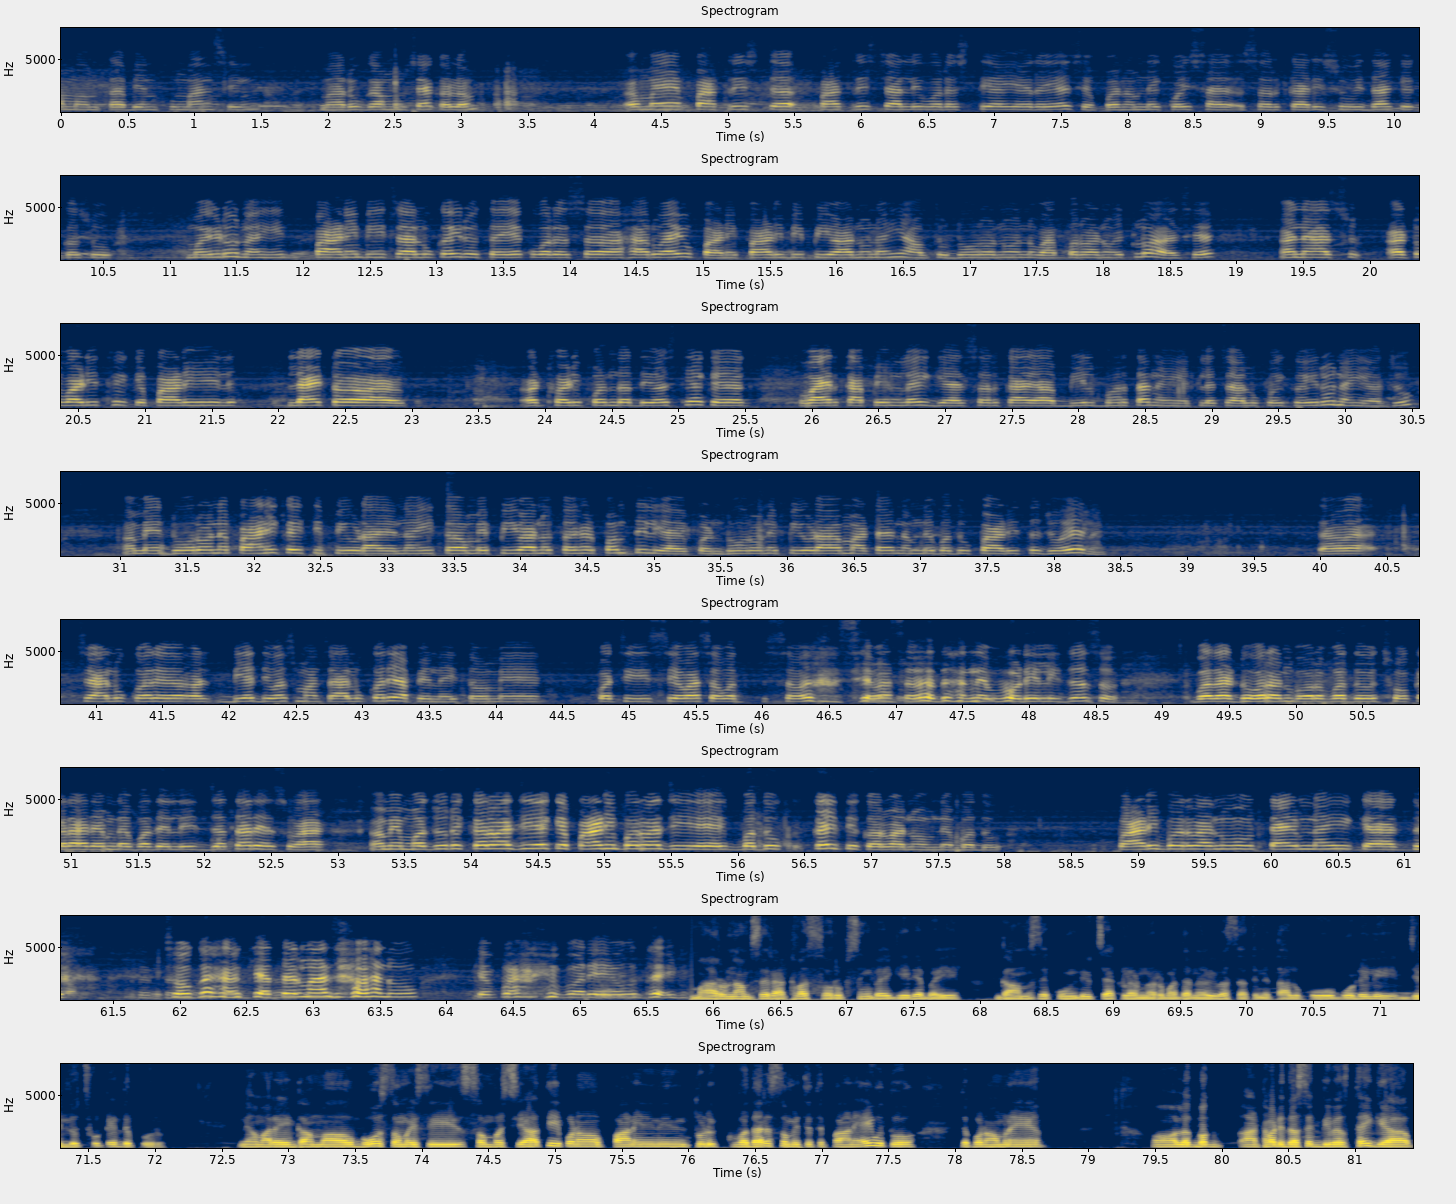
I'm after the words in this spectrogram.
મમતાબેન કુમાનસિંહ મારું ગામ ઊંચા કલમ અમે પાંત્રીસ પાંત્રીસ ચાલીસ વર્ષથી અહીંયા રહીએ છીએ, પણ અમને કોઈ સરકારી સુવિધા કે કશું મળ્યું નહીં. પાણી બી ચાલુ કર્યું તો એક વર્ષ સારું આવ્યું પાણી. પાણી બી પીવાનું નહીં આવતું. ઢોરોનું વાપરવાનું એટલું આવે છે. અને આ અઠવાડિયેથી કે પાણી લાઇટ અઠવાડિયું પંદર દિવસ થયા કે વાયર કાપીને લઈ ગયા, સરકાર આ બિલ ભરતા નહીં, એટલે ચાલુ કોઈ કર્યું નહીં હજુ. અમે ઢોરોને પાણી કંઈથી પીવડાવે નહીં તો અમે પીવાનું તો હેડ પંપથી લઈ આવે પણ ઢોરોને પીવડાવવા માટે અમને બધું પાણી તો જોઈએ ને. તો હવે ચાલુ કરે, બે દિવસમાં ચાલુ કરી આપે, નહીં તો અમે પછી સેવા સવદ, સવ- સેવા સવદ અને બોડેલી જશું. બધા ઢોરણ બોર, બધું છોકરાને એમને બધે લઈ જતા રહેશું. આ અમે મજૂરી કરવા જઈએ કે પાણી ભરવા જઈએ? બધું કઈ રીતે કરવાનું અમને બધું? પાણી ભરવાનું ટાઈમ નહીં કે છોકરા ખેતરમાં જવાનું કે પાણી ભરે એવું થઈ મારું નામ છે રાઠવા સ્વરૂપસિંહભાઈ ગેરિયાભાઈ. ગામ છે કુંડી ચાકલા નર્મદા નવી વસાહત અને તાલુકો બોડેલી જિલ્લો છોટેઉદેપુર. ને અમારે ગામમાં બહુ સમયથી સમસ્યા હતી, પણ પાણીની થોડીક વધારે સમયથી પાણી આવ્યું હતું. તે પણ હમણે લગભગ આઠવાડી દસેક દિવસ થઈ ગયા.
